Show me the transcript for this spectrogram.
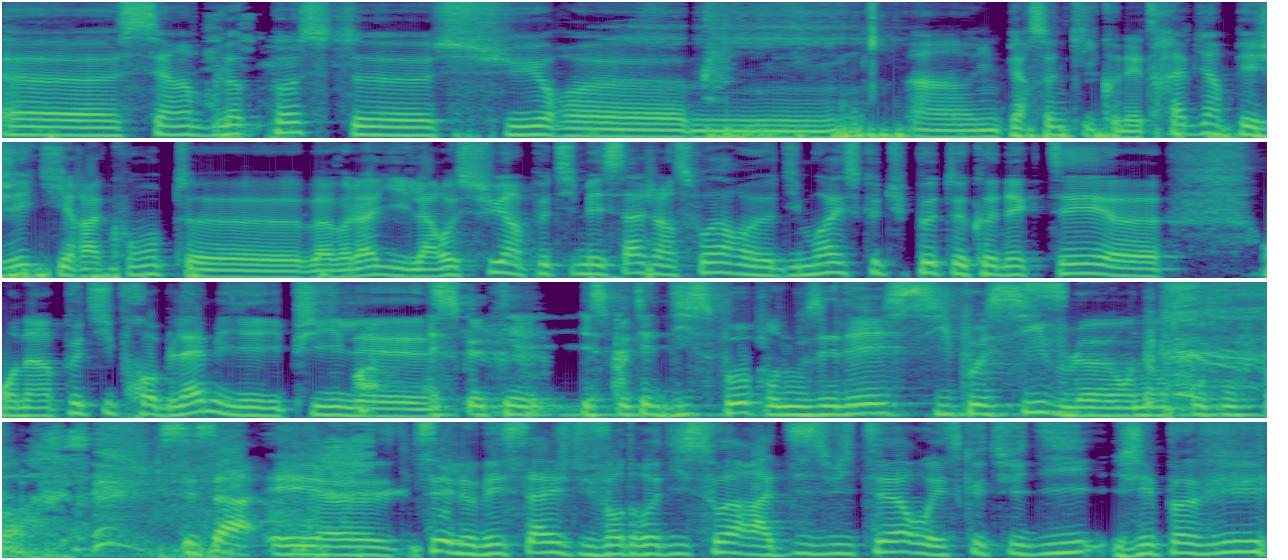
euh, c'est un blog post euh, sur une personne qui connaît très bien PG qui raconte, bah voilà, il a reçu un petit message un soir, dis-moi, est-ce que tu peux te connecter on a un petit problème et puis ah, Est-ce que tu est-ce que es dispo pour nous aider? Si possible, on ne trouve pas. C'est ça. Et euh, tu sais, le message du vendredi soir à 18h où est-ce que tu dis j'ai pas vu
